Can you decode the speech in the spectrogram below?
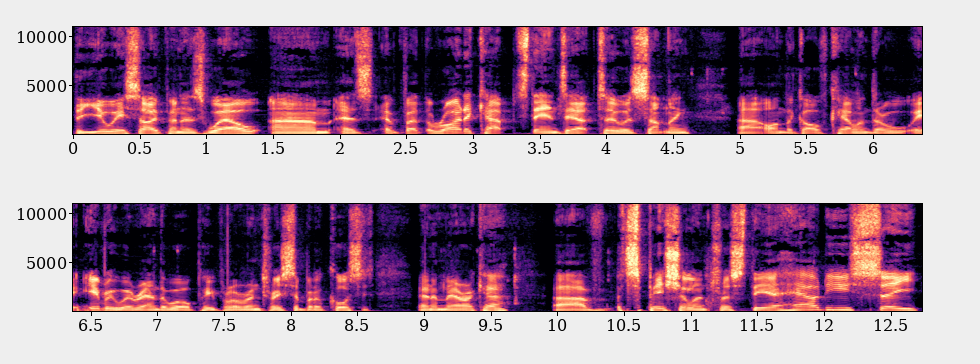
the US Open as well. Um, as but the Ryder Cup stands out too as something uh, on the golf calendar everywhere around the world. People are interested, but of course in America, uh, special interest there. How do you see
